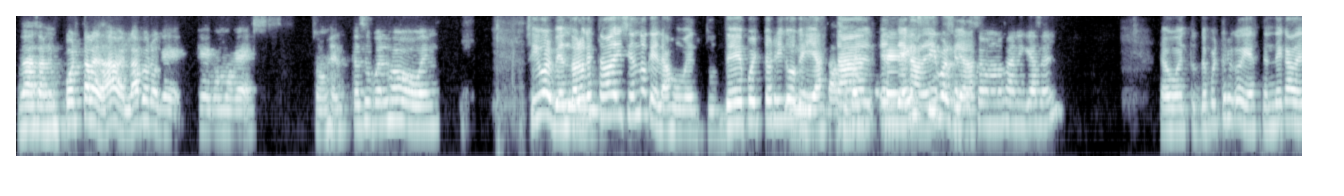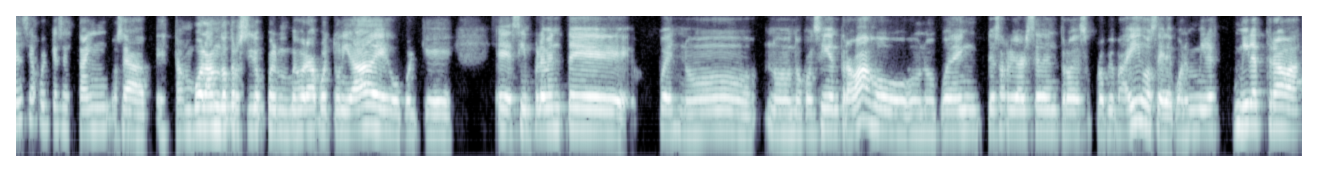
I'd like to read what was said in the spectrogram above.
o sea, no importa la edad, ¿verdad? Pero que, que como que son gente súper joven. Sí, volviendo a lo que estaba diciendo, que la juventud de Puerto Rico, que ya está, en decadencia. porque entonces uno no sabe ni qué hacer. La juventud de Puerto Rico ya está en decadencia porque se están, o sea, están volando otros sitios por mejores oportunidades o porque eh, simplemente pues no, no, no, consiguen trabajo o no pueden desarrollarse dentro de su propio país o se le ponen miles, miles trabas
